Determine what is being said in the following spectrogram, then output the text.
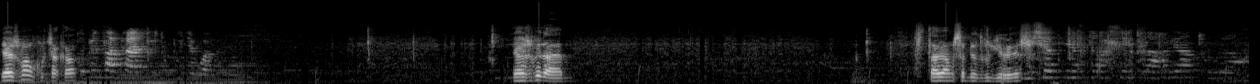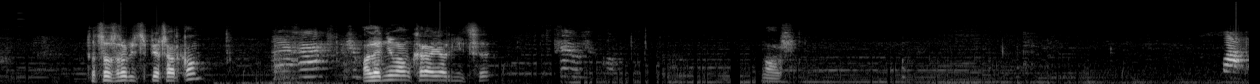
Ja już mam kurczaka. To pieczarka jak coś, to pójdzie w łeb. Ja już wydałem. Wstawiam sobie drugi ryż. Mi się nie strasznie klawiatura. To co zrobić z pieczarką? Aha, szybko. Ale nie mam krajalnicy. Przerzuć szybko. Masz. Łap.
